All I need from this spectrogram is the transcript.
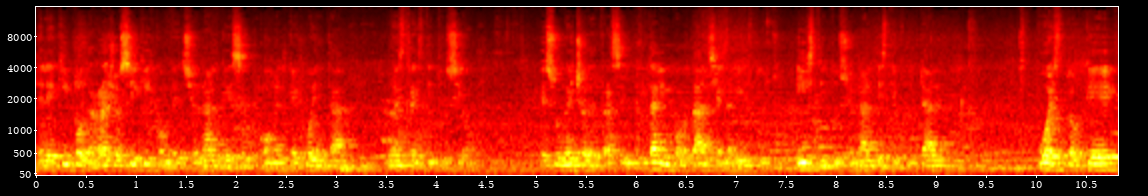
del equipo de rayos X convencional que es con el que cuenta nuestra institución. Es un hecho de trascendental importancia en la vida institucional de este hospital, puesto que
